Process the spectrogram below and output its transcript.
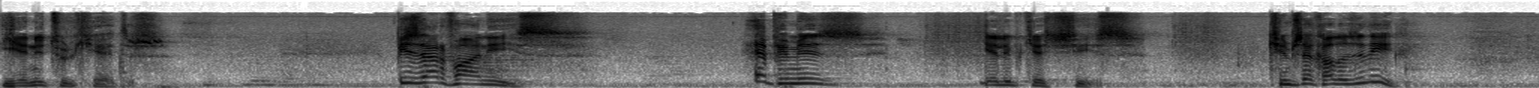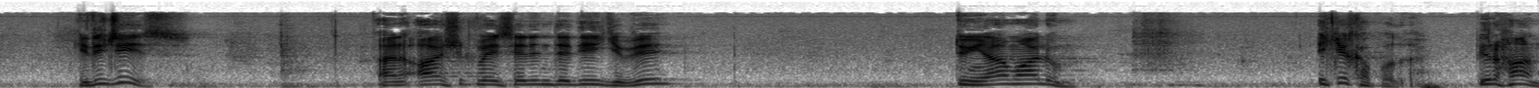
yeni Türkiye'dir. Bizler faniyiz. Hepimiz gelip geçiciyiz. Kimse kalıcı değil. Gideceğiz. Yani Aşık Veysel'in dediği gibi dünya malum. İki kapılı. Bir han.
